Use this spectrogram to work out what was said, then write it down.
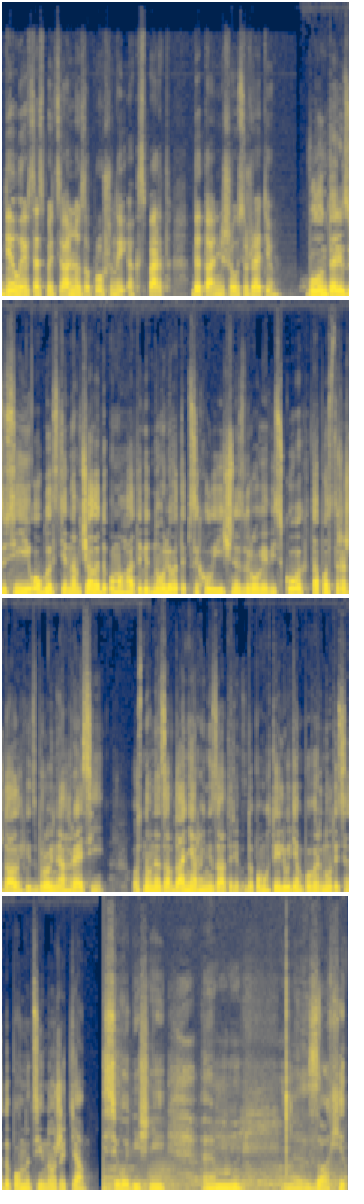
ділився спеціально запрошений експерт. Детальніше у сюжеті. Волонтерів з усієї області навчали допомагати відновлювати психологічне здоров'я військових та постраждалих від збройної агресії. Основне завдання організаторів допомогти людям повернутися до повноцінного життя. Сьогоднішній ем, захід,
